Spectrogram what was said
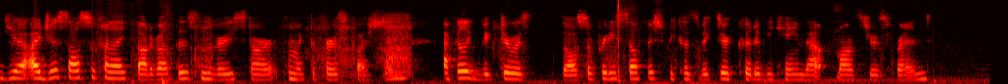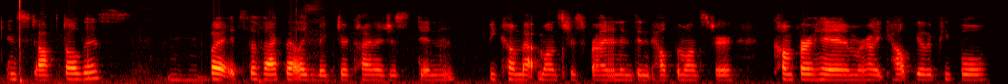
Yeah, I just also kind of like thought about this from the very start, from like the first question. I feel like Victor was also pretty selfish because Victor could have became that monster's friend and stopped all this. Mm-hmm. But it's the fact that like Victor kind of just didn't become that monster's friend and didn't help the monster comfort him or like help the other people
